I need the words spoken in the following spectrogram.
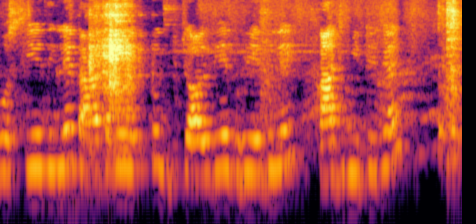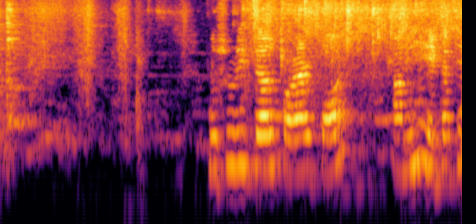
বসিয়ে দিলে তাড়াতাড়ি একটু জল দিয়ে ধুয়ে দিলেই কাজ মিটে যায়। মুসুরির ডাল করার পর আমি এটাকে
